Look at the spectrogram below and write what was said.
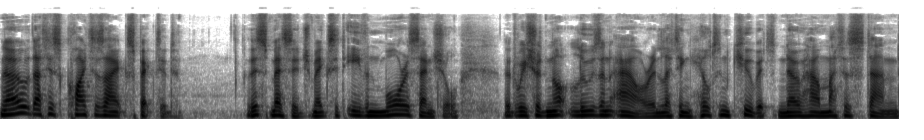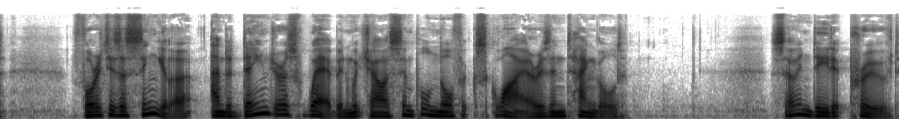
No, that is quite as I expected. This message makes it even more essential that we should not lose an hour in letting Hilton Cubitt know how matters stand, for it is a singular and a dangerous web in which our simple Norfolk squire is entangled. So indeed it proved,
